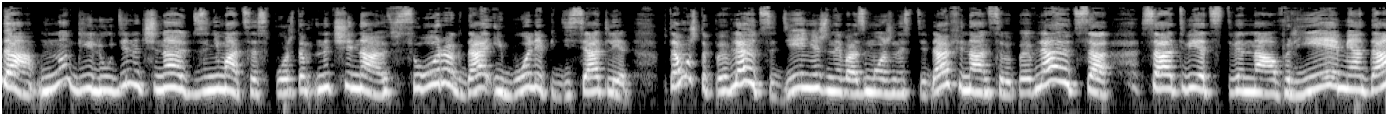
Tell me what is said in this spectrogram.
да, многие люди начинают заниматься спортом, начинают в 40, да, и более 50 лет потому что появляются денежные возможности, да, финансовые, появляются, соответственно, время, да,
